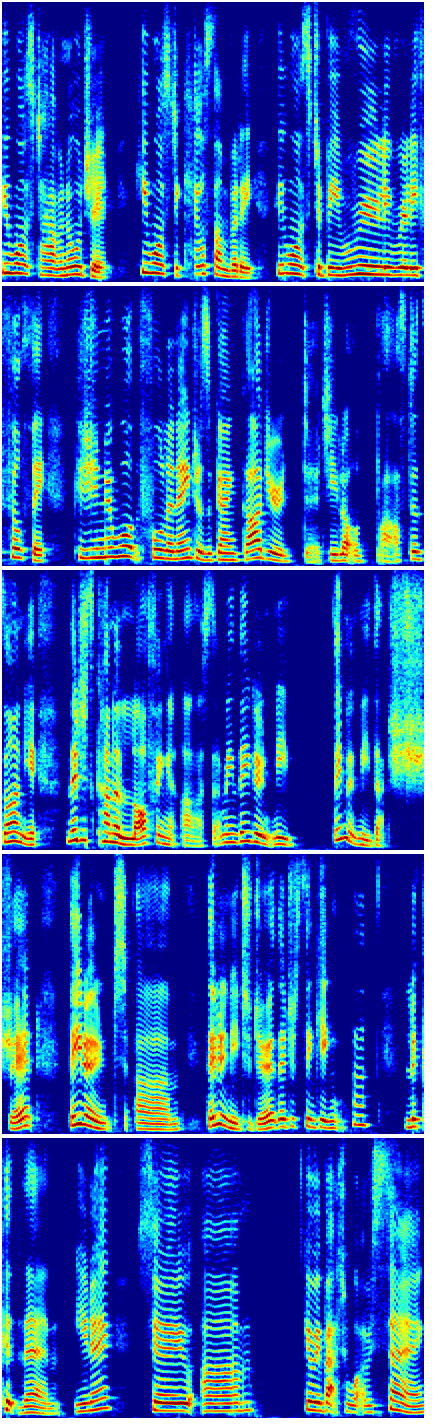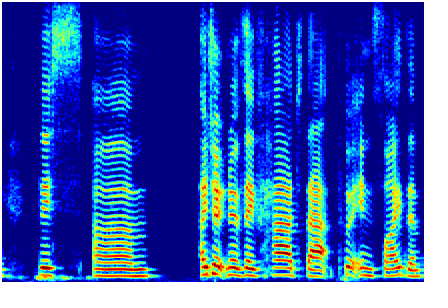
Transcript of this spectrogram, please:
Who wants to have an orgy? Who wants to kill somebody? Who wants to be really, really filthy? Because you know what? The fallen angels are going, God, you're a dirty lot of bastards, aren't you? And they're just kind of laughing at us. I mean, they don't need they don't need that shit. They don't um they don't need to do it. They're just thinking, hmm, look at them, you know? So um going back to what I was saying, this um I don't know if they've had that put inside them,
